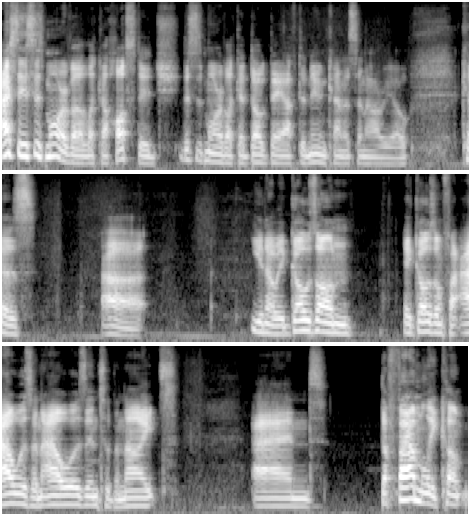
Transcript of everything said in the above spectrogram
actually this is more of a like a hostage. This is more of like a dog day afternoon kind of scenario. Because uh you know it goes on it goes on for hours and hours into the night. And the family come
